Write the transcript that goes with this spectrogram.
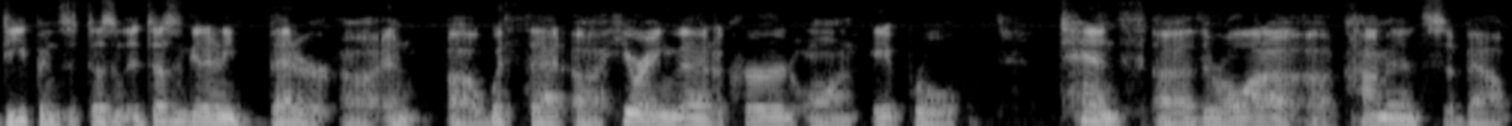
deepens. It doesn't it doesn't get any better. Uh, and uh, with that uh, hearing that occurred on April 10th, uh, there were a lot of uh, comments about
